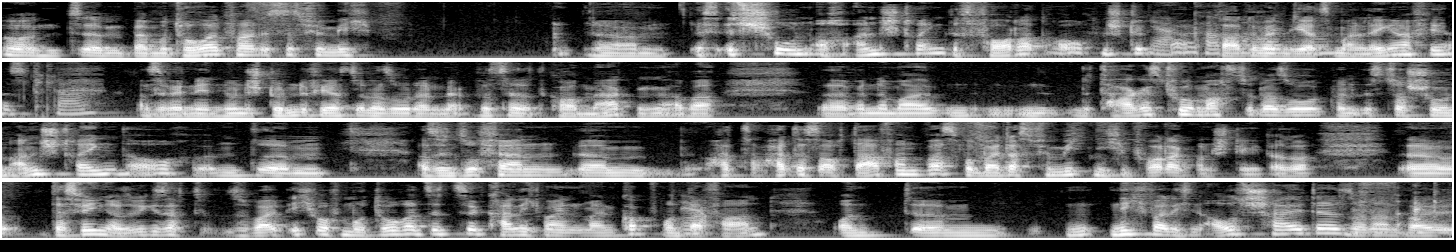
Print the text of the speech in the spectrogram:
Und ähm, beim Motorradfahren ist das für mich ähm, es ist schon auch anstrengend, es fordert auch ein Stück ja, weit, gerade wenn du jetzt mal länger fährst. Klar. Also wenn du nur eine Stunde fährst oder so, dann wirst du das kaum merken. Aber äh, wenn du mal eine Tagestour machst oder so, dann ist das schon anstrengend auch. Und ähm, also insofern ähm, hat, hat das auch davon was, wobei das für mich nicht im Vordergrund steht. Also äh, deswegen, also wie gesagt, sobald ich auf dem Motorrad sitze, kann ich meinen, meinen Kopf runterfahren. Ja. Und ähm, nicht, weil ich ihn ausschalte, das sondern weil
